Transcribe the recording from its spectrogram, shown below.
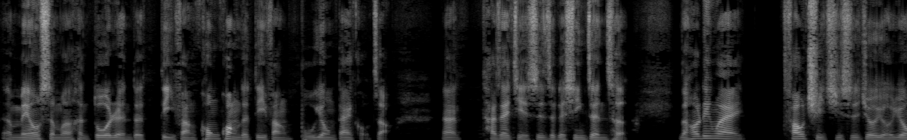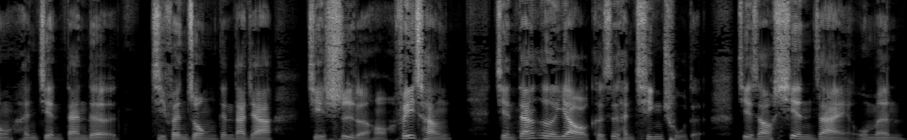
呃，没有什么很多人的地方，空旷的地方不用戴口罩。那他在解释这个新政策，然后另外，Fauci 其实就有用很简单的几分钟跟大家解释了，吼，非常简单扼要，可是很清楚的介绍现在我们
